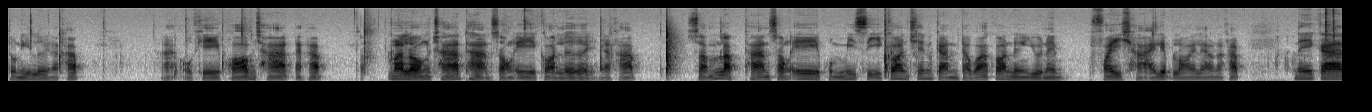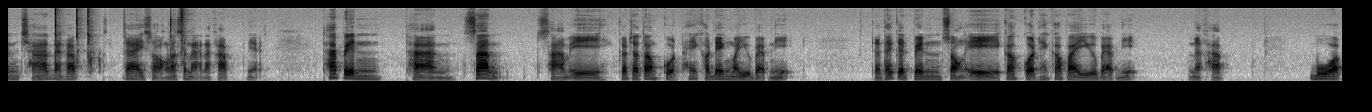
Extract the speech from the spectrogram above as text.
ตรงนี้เลยนะครับอ่าโอเค พร้อมชาร์จนะครับ มาลองชาร์จฐาน 2A ก่อนเลยนะครับสำหรับฐาน 2A ผมมี 4 ก้อนเช่นกัน แต่ว่าก้อนหนึ่งอยู่ในไฟฉายเรียบร้อยแล้วนะครับ ในการชาร์จนะครับได้ 2 ลักษณะนะครับเนี่ยถ้าเป็นฐานสั้น 3A ก็จะต้องกดให้เขาเด้งมาอยู่แบบนี้ แต่ถ้าเกิดเป็น 2A ก็กดให้เข้าไปอยู่แบบนี้นะครับ บวก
